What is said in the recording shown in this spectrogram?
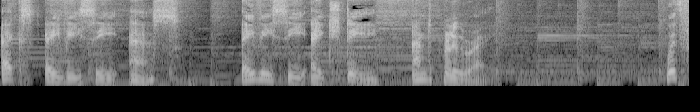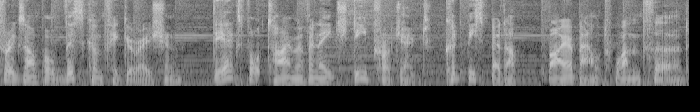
XAVC-S, AVC HD, and Blu-ray. With, for example, this configuration, the export time of an HD project could be sped up by about one third.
